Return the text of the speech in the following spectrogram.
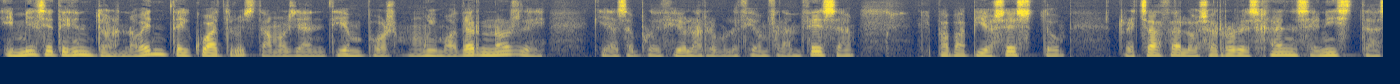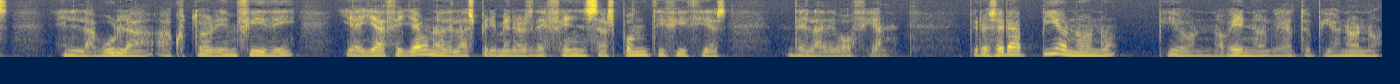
En 1794, estamos ya en tiempos muy modernos, de que ya se ha producido la Revolución Francesa, el Papa Pío VI rechaza los errores jansenistas en la bula Auctorium Fidei y allí hace ya una de las primeras defensas pontificias de la devoción. Pero será Pío IX, Pío IX, el Beato Pío IX,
